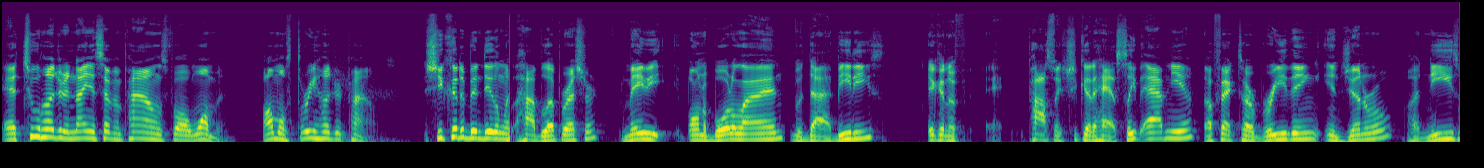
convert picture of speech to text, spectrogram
at 297 pounds for a woman, almost 300 pounds. She could have been dealing with high blood pressure, maybe on the borderline with diabetes. It could have possibly she could have had sleep apnea, affect her breathing in general. Her knees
